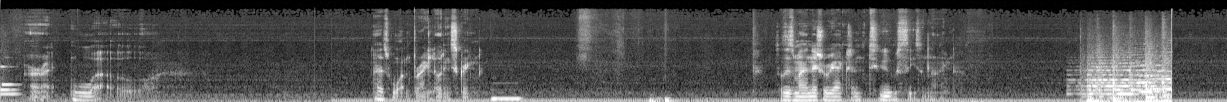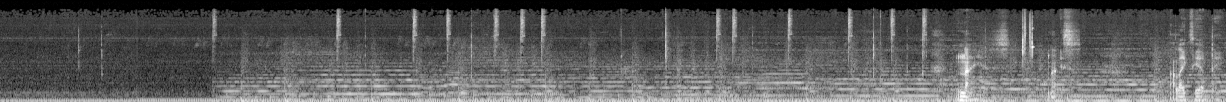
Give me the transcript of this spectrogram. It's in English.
Alright. Whoa. That's one bright loading screen. So this is my initial reaction to season 9. Nice. Nice. I like the update.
